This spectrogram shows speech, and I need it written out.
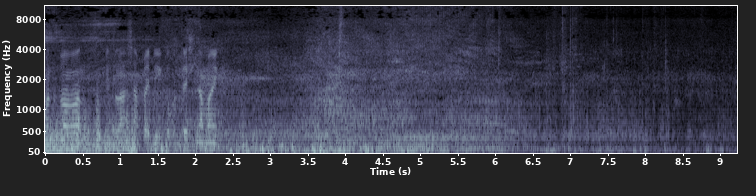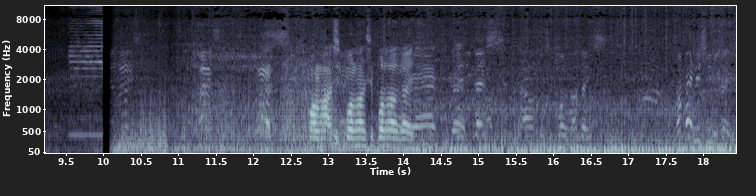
teman-teman kami telah sampai Sinamanik Polha, si Polha, si Polha guys. Guys, guys, untuk si Polha guys. Ngapain di sini guys?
